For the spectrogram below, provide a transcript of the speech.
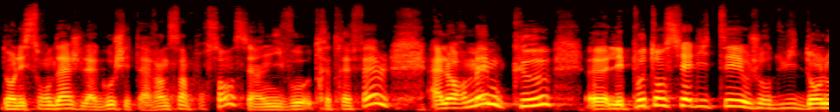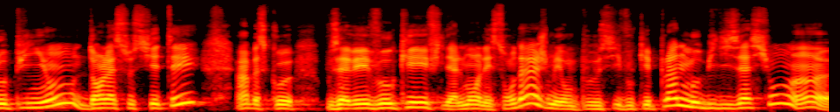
dans les sondages, la gauche est à 25%, c'est un niveau très très faible, alors même que les potentialités aujourd'hui dans l'opinion, dans la société, hein, parce que vous avez évoqué finalement les sondages, mais on peut aussi évoquer plein de mobilisations. Hein.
